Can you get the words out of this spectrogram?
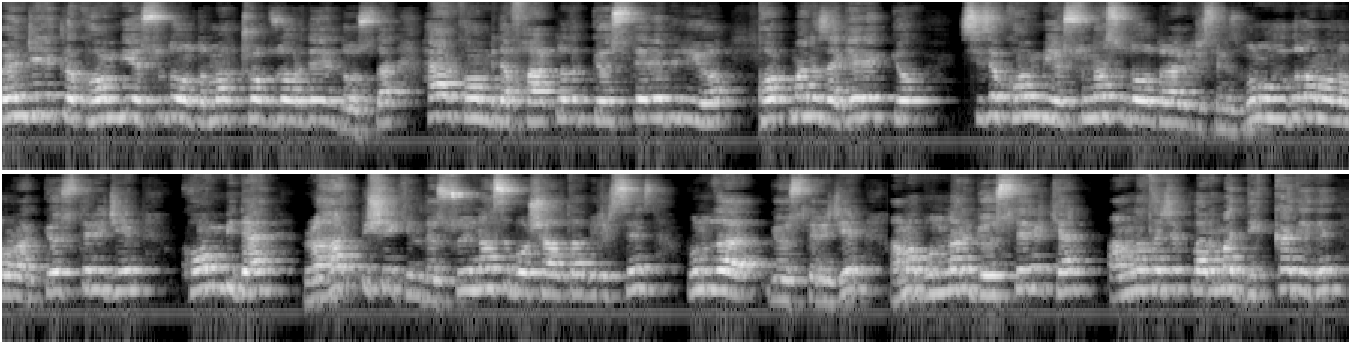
Öncelikle kombiye su doldurmak çok zor değil dostlar. Her kombide farklılık gösterebiliyor. Korkmanıza gerek yok. Size kombiye su nasıl doldurabilirsiniz? Bunu uygulamalı olarak göstereceğim. Kombiden rahat bir şekilde suyu nasıl boşaltabilirsiniz? Bunu da göstereceğim. Ama bunları gösterirken anlatacaklarıma dikkat edin.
